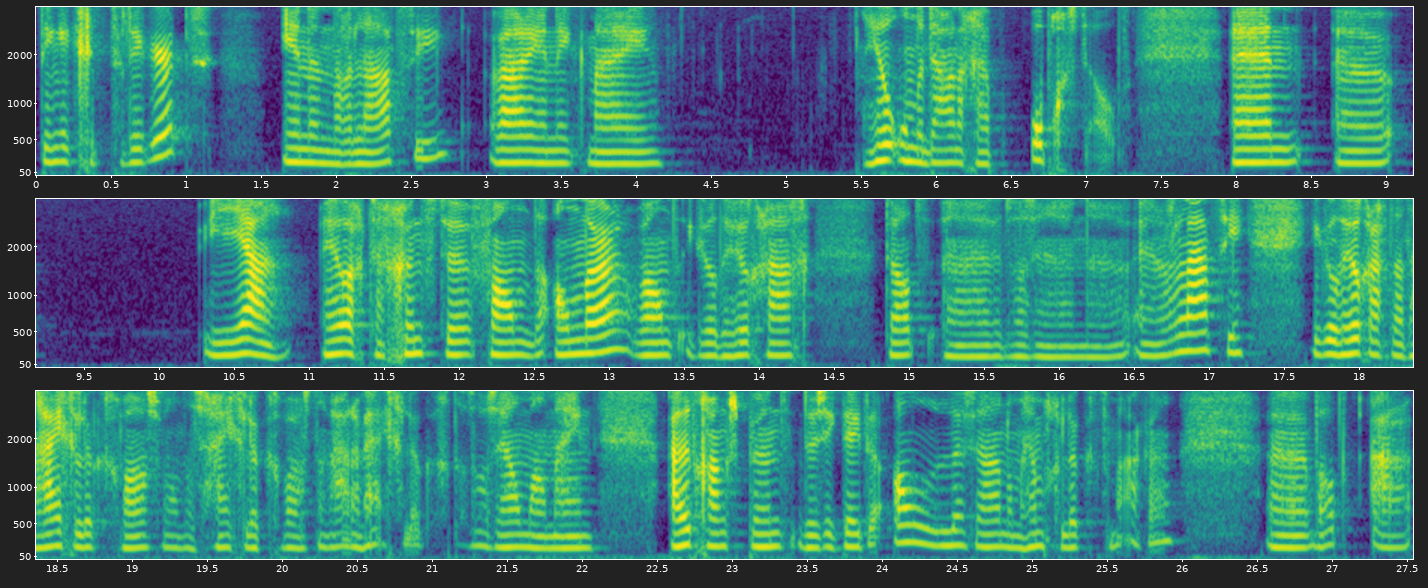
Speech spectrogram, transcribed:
denk ik, getriggerd in een relatie waarin ik mij heel onderdanig heb opgesteld. En uh, ja, heel erg ten gunste van de ander. Want ik wilde heel graag dat, uh, dat was een, uh, een relatie. Ik wilde heel graag dat hij gelukkig was. Want als hij gelukkig was, dan waren wij gelukkig. Dat was helemaal mijn uitgangspunt. Dus ik deed er alles aan om hem gelukkig te maken. Uh, wat A,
